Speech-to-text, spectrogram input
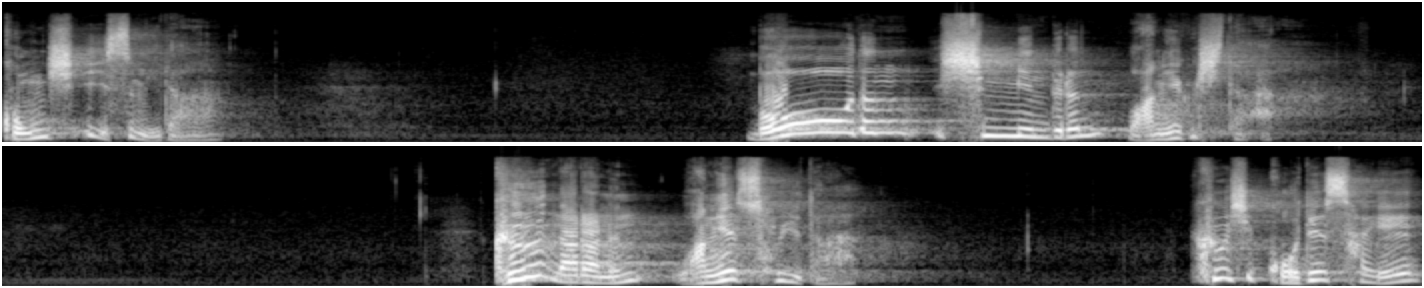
공식이 있습니다. 모든 신민들은 왕의 것이다. 그 나라는 왕의 소유다. 그것이 고대 사회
